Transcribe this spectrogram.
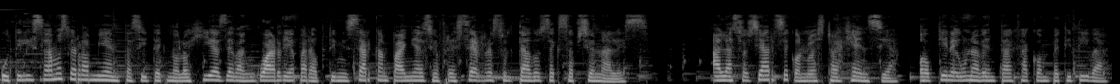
Utilizamos herramientas y tecnologías de vanguardia para optimizar campañas y ofrecer resultados excepcionales. Al asociarse con nuestra agencia, obtiene una ventaja competitiva,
